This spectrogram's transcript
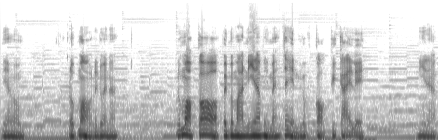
เนี่ยผมลบหมอกได้ด้วยนะลบหมอกก็เป็นประมาณนี้นะเห็นไหมจะเห็นแบบเกาะไกลๆเลย นี่นะครับ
